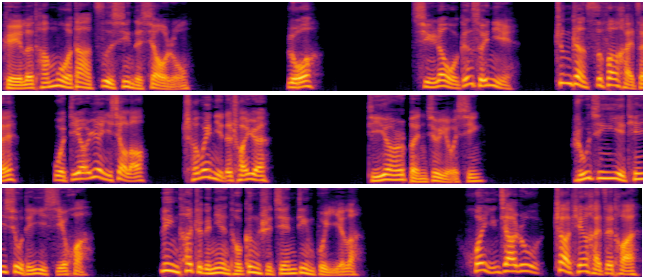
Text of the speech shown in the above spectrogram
给了他莫大自信的笑容。罗，请让我跟随你征战四方海贼，我迪尔愿意效劳，成为你的船员。迪尔本就有心，如今叶天秀的一席话，令他这个念头更是坚定不移了。欢迎加入炸天海贼团。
